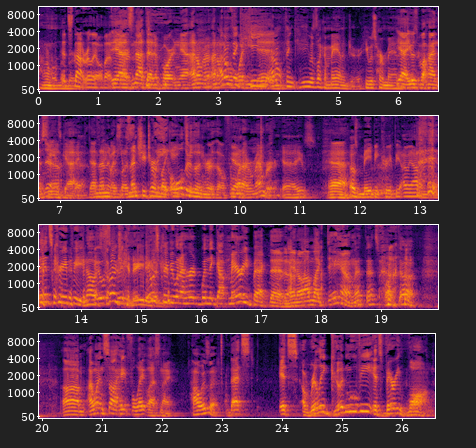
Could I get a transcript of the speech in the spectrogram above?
I don't remember. It's not really all that. Yeah, it's not that important. Yeah, I don't. I don't, I don't know think what he. he, did. I don't think he was like a manager. He was her manager. Yeah, he was a behind the scenes Yeah. guy. Yeah. Definitely. And then it but was- and then she turned way like older than her though, from Yeah. what I remember. Yeah, he was. Yeah. That was maybe creepy. I mean, I don't know. it's creepy. No, it was French creepy. Canadian. It was creepy when I heard when they got married back then. You know, I'm like, damn, that, that's fucked up. Um, I went and saw Hateful Eight last night. How is it? That's it's a really good movie. It's very long.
